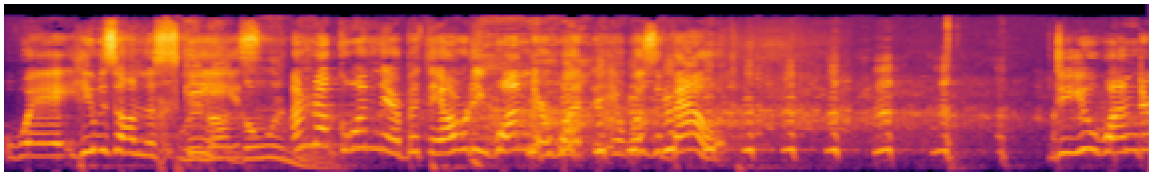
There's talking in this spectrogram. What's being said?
way he was on the skis. We're not going I'm not going there, but they already wonder what it was about. Do you wonder?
